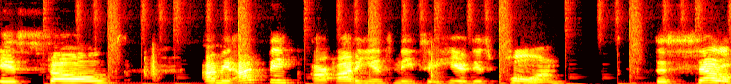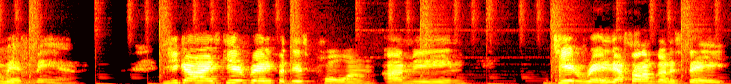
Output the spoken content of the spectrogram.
Is so. I mean, I think our audience need to hear this poem, "The Settlement Man." You guys get ready for this poem. I mean, get ready. That's all I'm gonna say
